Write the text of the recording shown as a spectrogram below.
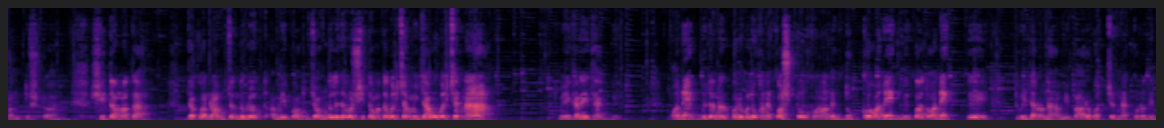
সন্তুষ্ট হন। সীতামাতা, যখন রামচন্দ্র বলল, আমি জঙ্গলে যাব? সীতামাতা বলছে, আমি যাব। বলছে, না, তুমি এখানেই থাকবে। অনেক বোঝানোর পরে বলে, ওখানে কষ্ট, ওখানে অনেক দুঃখ, অনেক বিপদ, অনেক তুমি জানো না, আমি বারো বছর না, কোনোদিন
